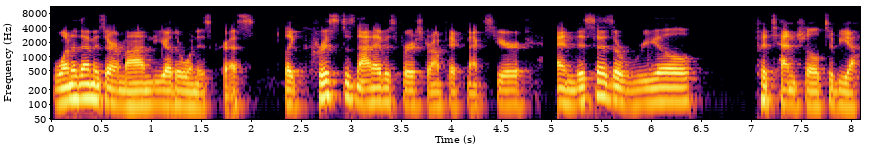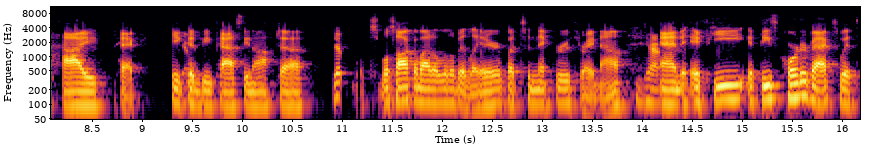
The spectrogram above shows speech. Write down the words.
One of them is Armand, the other one is Chris. Like, Chris does not have his first round pick next year, and this has a real potential to be a high pick. He Yep. could be passing off to. Yep. We'll, talk about it a little bit later, but to Nick Ruth right now. Yeah. And if he, if these quarterbacks with,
